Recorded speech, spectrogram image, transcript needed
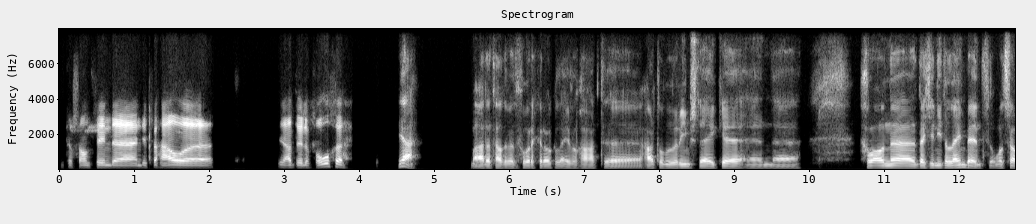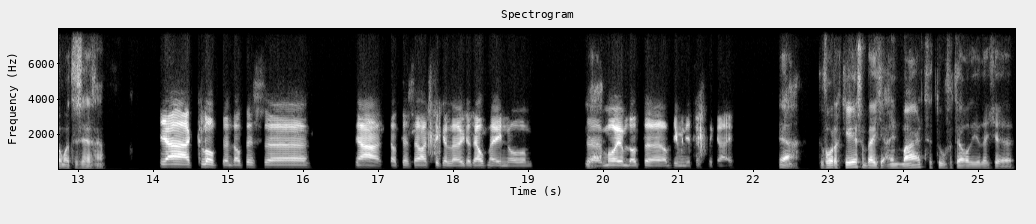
interessant vinden en dit verhaal ja, willen volgen. Ja, maar dat hadden we het vorige keer ook al even gehad. Hard onder de riem steken en gewoon dat je niet alleen bent, om het zo maar te zeggen. Ja, klopt. En dat is, ja, dat is hartstikke leuk. Dat helpt me enorm. Ja. mooi om dat op die manier terug te krijgen. Ja, de vorige keer, zo'n beetje eind maart, toen vertelde je dat je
